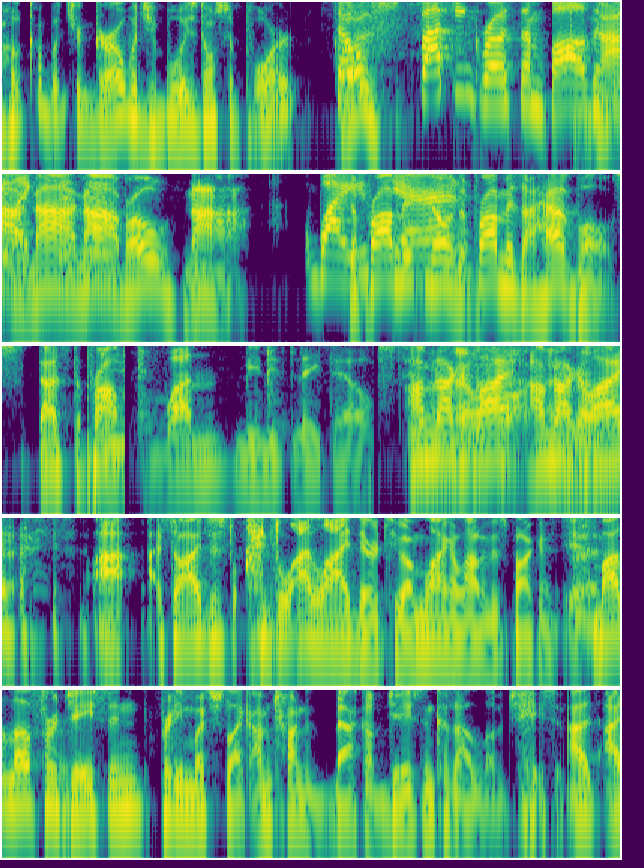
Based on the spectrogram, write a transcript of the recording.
hook up with your girl, but your boys don't support. So 'Cause- fucking grow some balls and nah, be like, nah, this nah, is, bro, nah. Why are The you problem scared? is no. The problem is I have balls. That's the problem. One minute later. I'm not gonna lie. I'm not gonna lie. I, so I just I, I lied there too. I'm lying a lot on this podcast. My love for Jason, pretty much like I'm trying to back up Jason because I love Jason. I, I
